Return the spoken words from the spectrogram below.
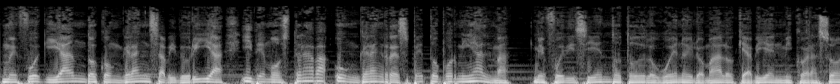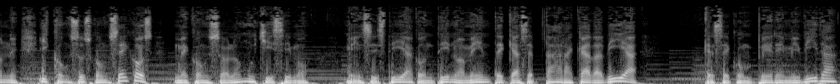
me fue guiando con gran sabiduría y demostraba un gran respeto por mi alma. Me fue diciendo todo lo bueno y lo malo que había en mi corazón y con sus consejos me consoló muchísimo. Me insistía continuamente que aceptara cada día que se cumpliera en mi vida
